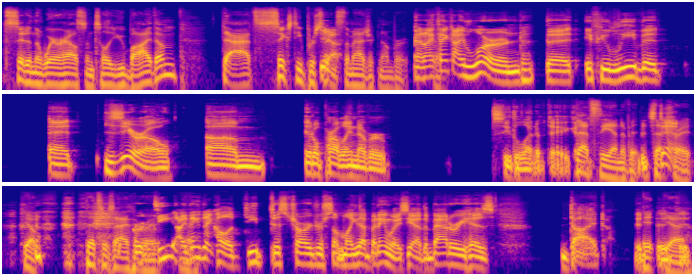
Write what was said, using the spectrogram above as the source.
sit in the warehouse until you buy them that's 60% yeah. is the magic number. And so. I think I learned that if you leave it at zero, um, it'll probably never see the light of day again. That's the end of it. It's That's dead. right. Yep. That's exactly right. deep, I think they call it deep discharge or something like that. But anyways, yeah, the battery has died. It, It- it- yeah. it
